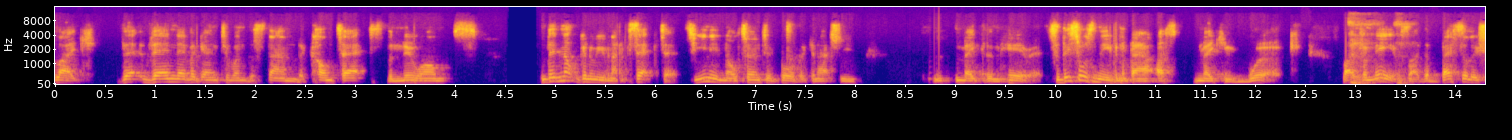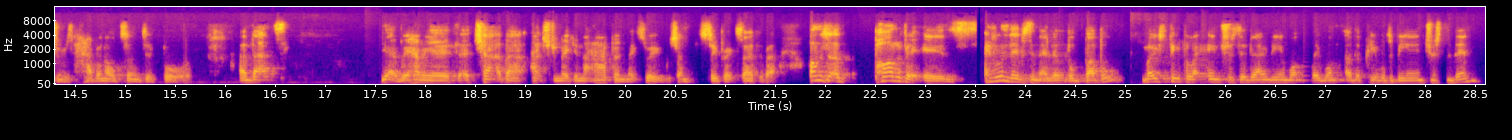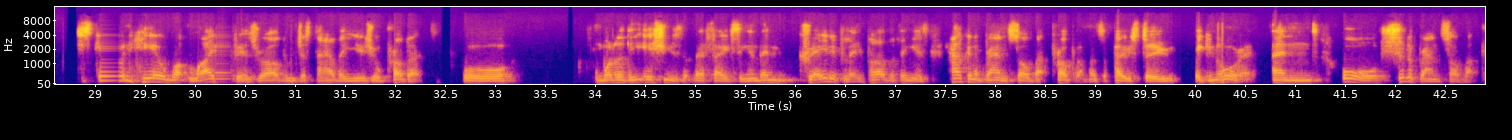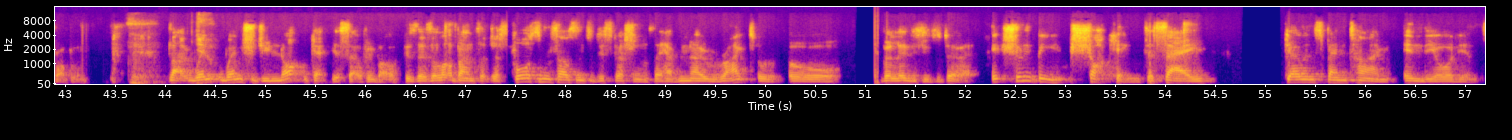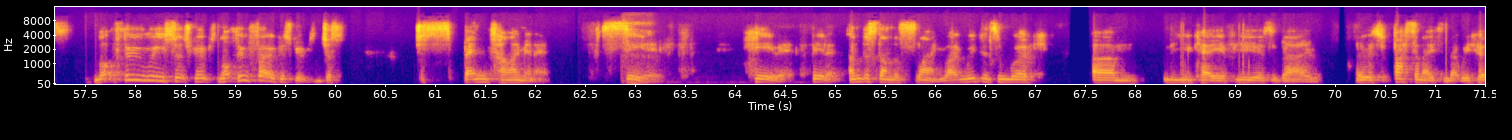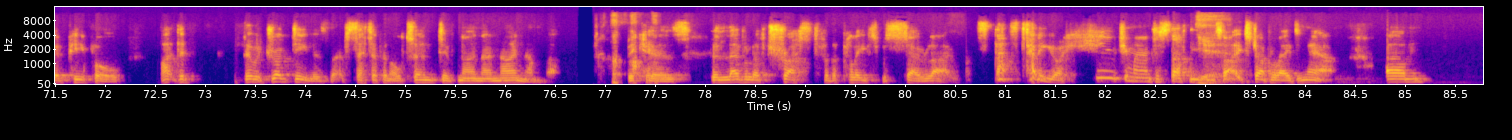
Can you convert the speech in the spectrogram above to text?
Like they're, they're never going to understand the context, the nuance. They're not going to even accept it. So you need an alternative board that can actually make them hear it. So this wasn't even about us making work. Like for mm. me, it was like the best solution was have an alternative board. And that's, yeah, we're having a, a chat about actually making that happen next week, which I'm super excited about. Honestly, part of it is everyone lives in their little bubble. Most people are interested only in what they want other people to be interested in. Just go and hear what life is rather than just how they use your product or what are the issues that they're facing? And then creatively part of the thing is how can a brand solve that problem as opposed to ignore it? And or should a brand solve that problem? Hmm. Like when when should you not get yourself involved? Because there's a lot of brands that just force themselves into discussions. They have no right or, or validity to do it. It shouldn't be shocking to say, go and spend time in the audience, not through research groups, not through focus groups, just just spend time in it, see it, hear it, feel it, understand the slang. Like we did some work um, in the UK a few years ago. And it was fascinating that we heard people like the there were drug dealers that have set up an alternative 999 number because the level of trust for the police was so low. That's telling you a huge amount of stuff that you yeah. can start extrapolating out. Um,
